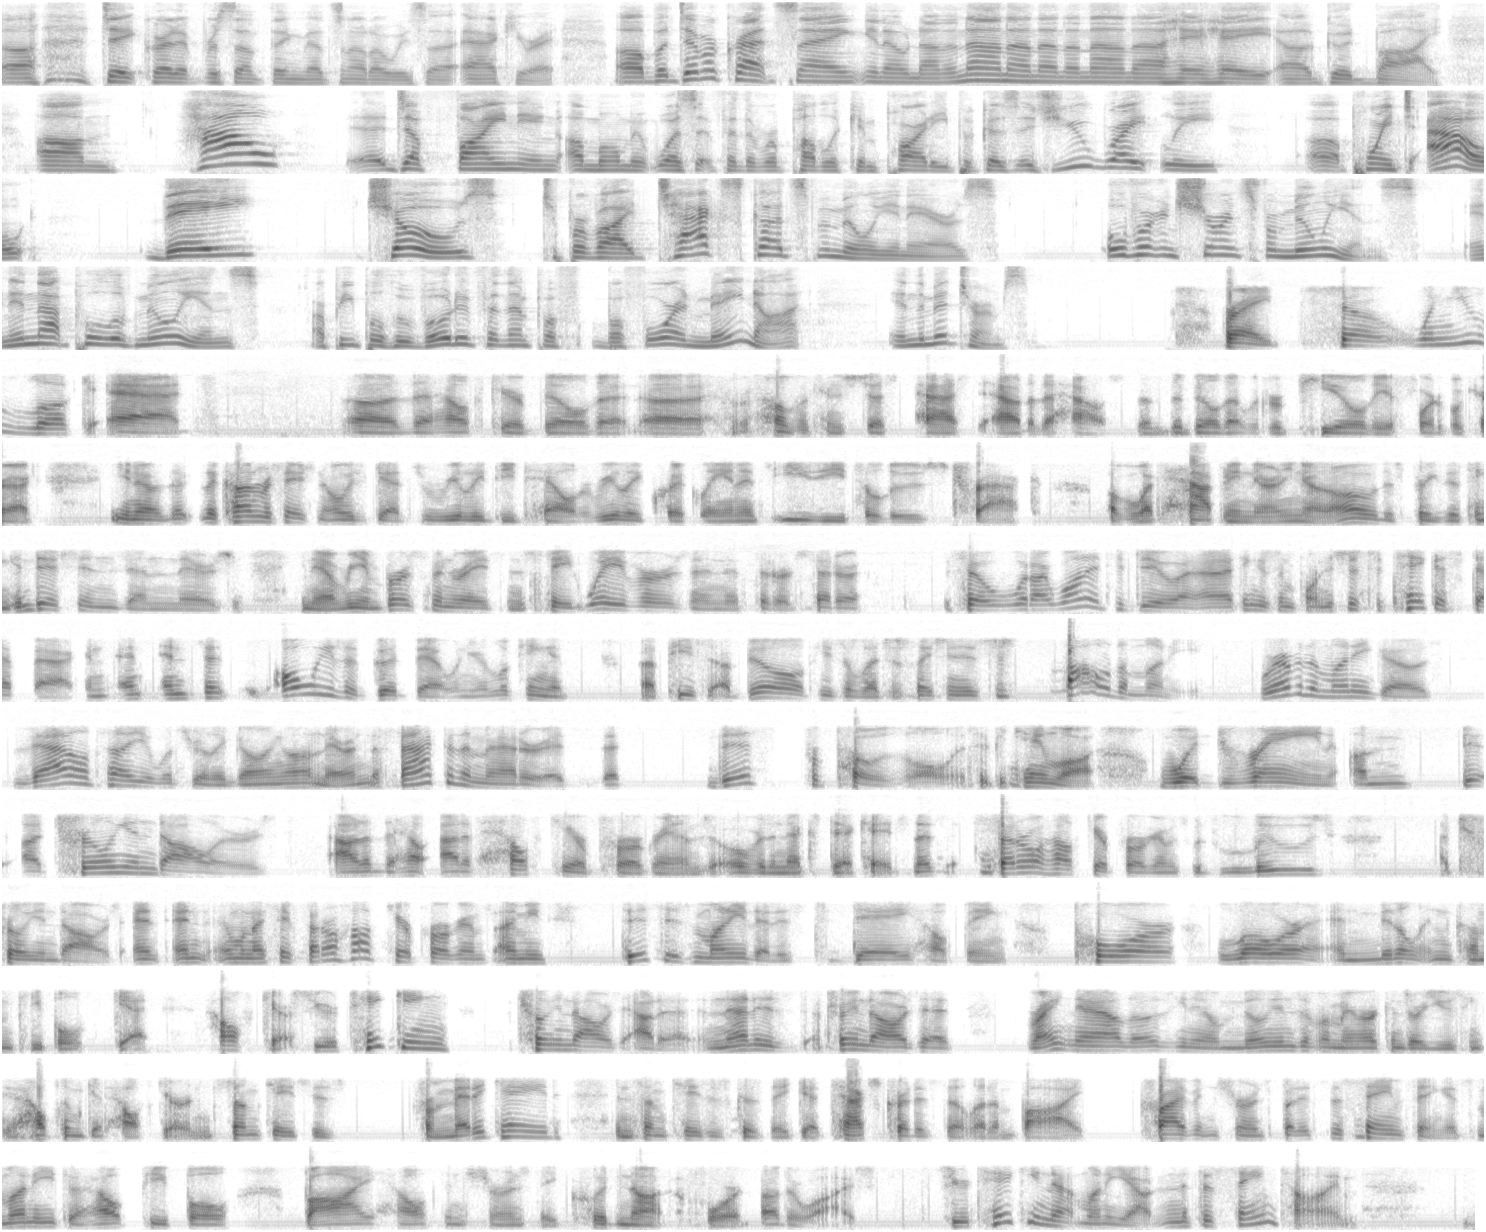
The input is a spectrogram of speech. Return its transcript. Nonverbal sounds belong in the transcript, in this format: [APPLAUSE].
uh, take credit for something that's not always uh, accurate. Uh, but Democrats saying, you know, na na na na na na na na, hey hey, uh, goodbye. Um, how uh, defining a moment was it for the Republican Party? Because as you rightly uh, point out, they chose to provide tax cuts for millionaires over insurance for millions. And in that pool of millions are people who voted for them before and may not in the midterms. Right. So when you look at uh, the health care bill that uh, [LAUGHS] Republicans just passed out of the House, the, the, bill that would repeal the Affordable Care Act, you know, the, the conversation always gets really detailed really quickly, and it's easy to lose track of what's happening there. You know, oh, there's pre-existing conditions, and there's you know reimbursement rates and state waivers, and et cetera, et cetera. So what I wanted to do, and I think it's important, is just to take a step back, and and and it's always a good bet when you're looking at a piece, a bill, a piece of legislation, is just follow the money. Wherever the money goes, that'll tell you what's really going on there. And the fact of the matter is that this proposal, if it became law, would drain a, a trillion dollars out of the out of healthcare programs over the next decade. So federal healthcare programs would lose a trillion dollars. And, and and when I say federal healthcare programs, I mean this is money that is today helping poor, lower, and middle income people get healthcare. So you're taking a trillion dollars out of that, and that is a trillion dollars that right now those you know millions of Americans are using to help them get healthcare. In some cases from Medicaid, in some cases because they get tax credits that let them buy private insurance, but it's the same thing. It's money to help people buy health insurance they could not afford otherwise. So you're taking that money out. And at the same time,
